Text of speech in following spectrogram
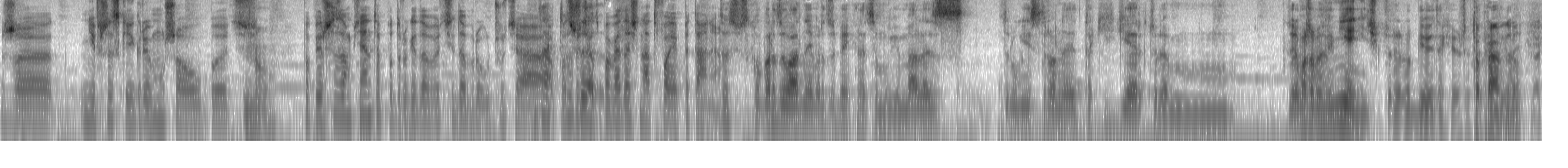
że nie wszystkie gry muszą być No. po pierwsze zamknięte, po drugie dawać ci dobre uczucia, Tak, a po to, trzecie że- odpowiadać na twoje pytania. To jest wszystko bardzo ładne i bardzo piękne, co mówimy, ale z drugiej strony takich gier, które, które możemy wymienić, które robiły takie rzeczy, To prawda, robimy, tak.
